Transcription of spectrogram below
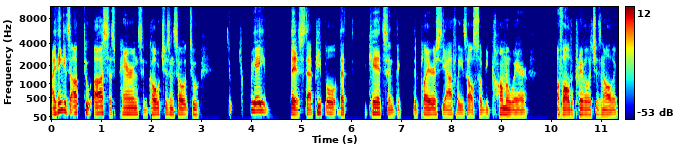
I think it's up to us as parents and coaches and so to to, to create this that people that kids and the, the players, the athletes also become aware of all the privileges and all the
